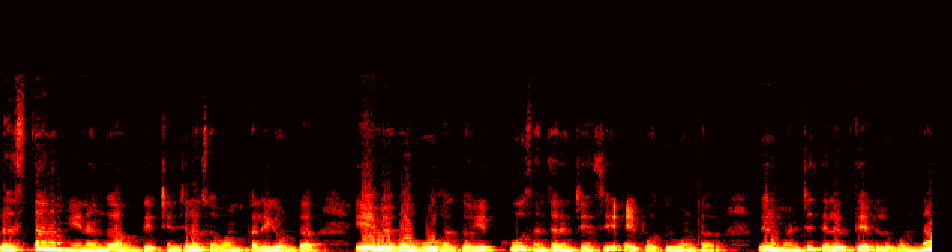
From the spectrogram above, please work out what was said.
గ్రహస్థానం హీనంగా ఉంటే చెంచల స్వభావం కలిగి ఉంటారు. ఏవేవో ఊహలతో ఎక్కువ సంచరించేసి అయిపోతూ ఉంటారు. వీరు మంచి తెలివితేటలు ఉన్నా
